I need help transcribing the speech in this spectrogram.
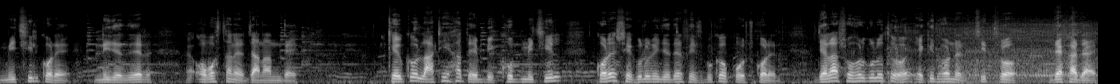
মিছিল করে নিজেদের অবস্থানের জানান দেয়। কেউ কেউ লাঠি হাতে বিক্ষোভ মিছিল করে সেগুলো নিজেদের ফেসবুকেও পোস্ট করেন। জেলা শহরগুলোতেও একই ধরনের চিত্র দেখা যায়।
